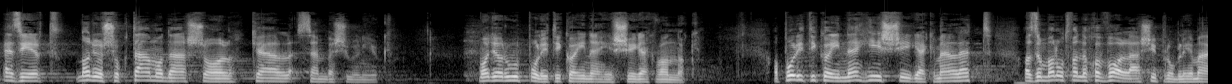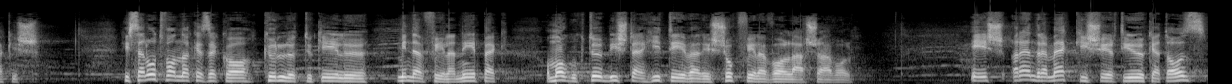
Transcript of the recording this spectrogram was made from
ezért nagyon sok támadással kell szembesülniük. Magyarul politikai nehézségek vannak. A politikai nehézségek mellett azonban ott vannak a vallási problémák is. Hiszen ott vannak ezek a körülöttük élő mindenféle népek, a maguk több Isten hitével és sokféle vallásával. És rendre megkísérti őket az,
